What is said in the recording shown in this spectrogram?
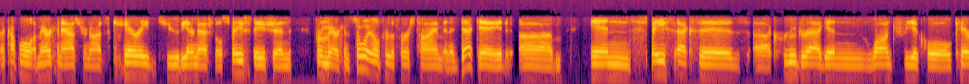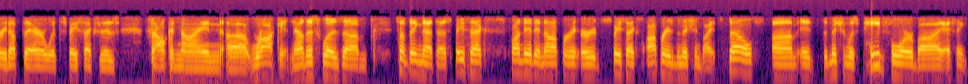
a couple American astronauts carried to the International Space Station from American soil for the first time in a decade um, in SpaceX's uh, Crew Dragon launch vehicle carried up there with SpaceX's Falcon 9 uh, rocket. Now, this was um, something that uh, SpaceX funded and operate, or SpaceX operated the mission by itself. Um, it, the mission was paid for by, I think,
